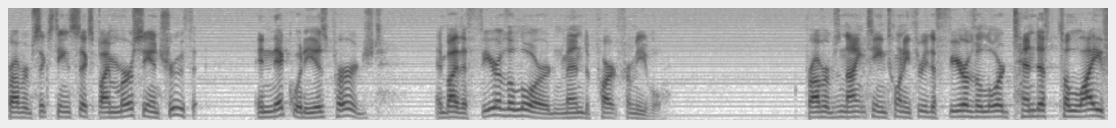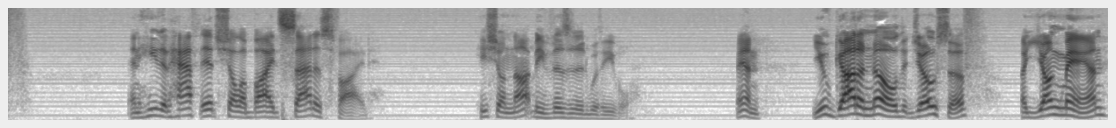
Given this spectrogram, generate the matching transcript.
Proverbs 16:6 By mercy and truth iniquity is purged, and by the fear of the Lord men depart from evil. Proverbs 19:23 The fear of the Lord tendeth to life, and he that hath it shall abide satisfied. He shall not be visited with evil. Man, you've got to know that Joseph, a young man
